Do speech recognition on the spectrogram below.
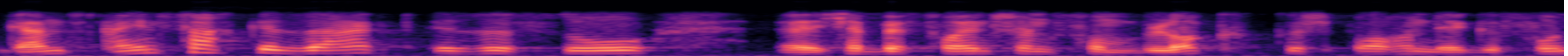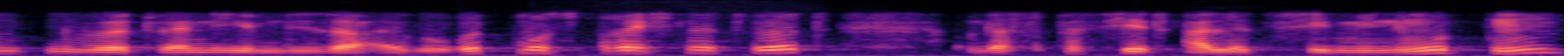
Ganz einfach gesagt ist es so, äh, ich habe ja vorhin schon vom Block gesprochen, der gefunden wird, wenn eben dieser Algorithmus berechnet wird. Und das passiert alle zehn Minuten.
